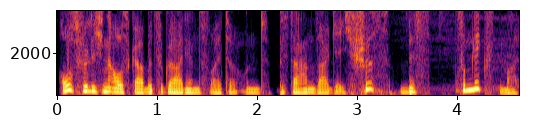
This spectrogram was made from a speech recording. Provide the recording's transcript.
ausführlichen Ausgabe zu Guardians weiter. Und bis dahin sage ich Tschüss, bis zum nächsten Mal.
